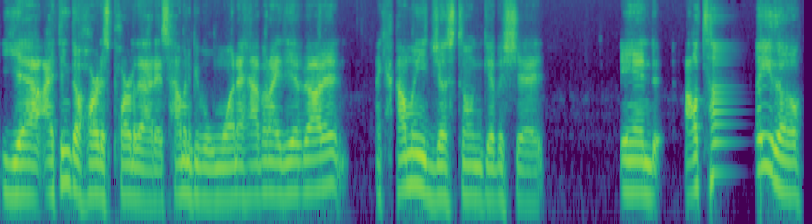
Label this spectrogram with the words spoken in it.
yeah, I think the hardest part of that is how many people want to have an idea about it. Like how many just don't give a shit. And I'll tell you though,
